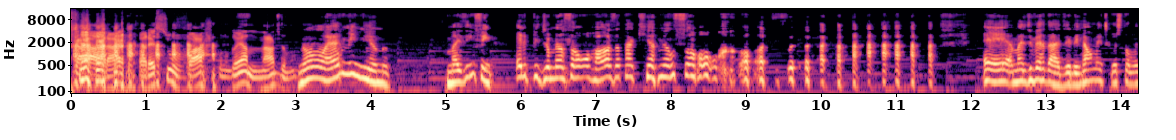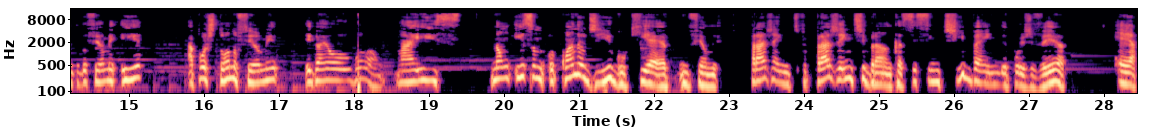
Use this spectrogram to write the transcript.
Caraca, parece o Vasco, não ganha nada, mano. Não é, menino? Mas enfim, ele pediu menção honrosa, tá aqui a menção honrosa. é, mas de verdade, ele realmente gostou muito do filme e apostou no filme e ganhou o bolão. Mas não isso quando eu digo que é um filme pra gente, pra gente branca se sentir bem depois de ver, é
